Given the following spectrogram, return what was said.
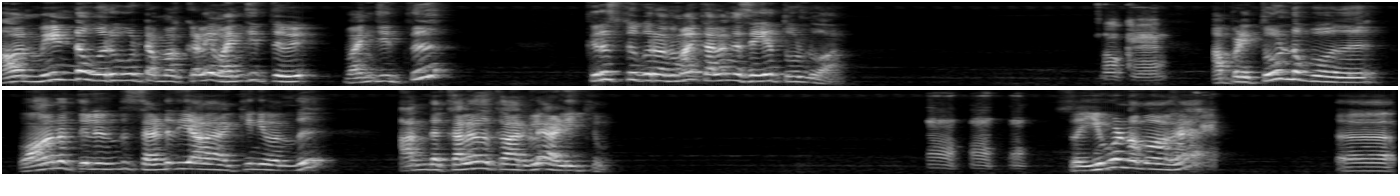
அவன் மீண்டும் ஒரு கூட்ட மக்களை வஞ்சித்து வஞ்சித்து கிறிஸ்து விரோதமாய் கலங்க செய்ய தூண்டுவான். ஓகே. அப்படி தூண்டும் போது வானத்திலிருந்து சடுதியாக அக்கினி வந்து அந்த கலகக்காரர்களை அழிக்கும். ஸோ அஹ்,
